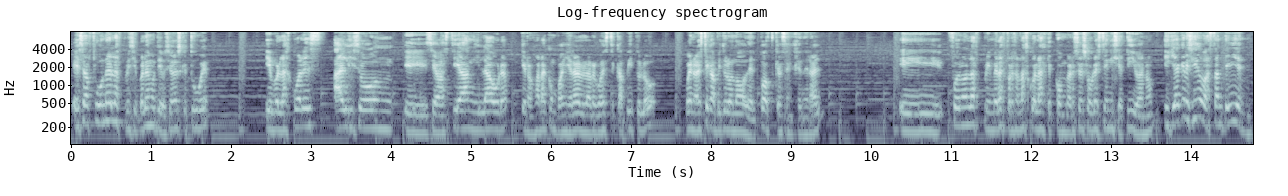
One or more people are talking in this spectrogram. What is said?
esa fue una de las principales motivaciones que tuve y por las cuales Alison, eh, Sebastián y Laura, que nos van a acompañar a lo largo de este capítulo, bueno, este capítulo no, del podcast en general, eh, fueron las primeras personas con las que conversé sobre esta iniciativa, ¿no? Y que ha crecido bastante bien.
